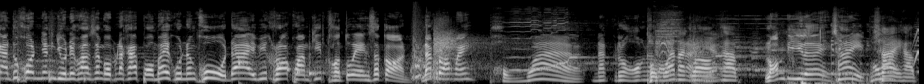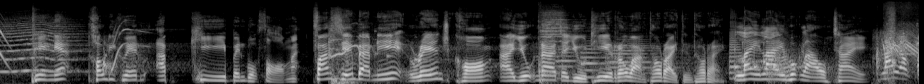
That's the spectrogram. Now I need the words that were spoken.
กันทุกคนยังอยู่ในความสงบนะครับ ผมให้คุณทั้งคู่ได้วิเคราะห์ความคิดของตัวเองซะก่อน นักร้องไหมผมว่านักร้องะผมว่านักร้องครับ ร้องดีเลย ใช่เพราะใช่ว่าครับ เพลงเนี้ยเขารีเควสอัพคีย์เป็นบวก2อะฟังเสียงแบบนี้เรนจ์ของอายุน่าจะอยู่ที่ระหว่างเท่าไหร่ถึงเท่าไหร่ ไล่ไล่พวกเรา ใช่ไล่ออกไป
